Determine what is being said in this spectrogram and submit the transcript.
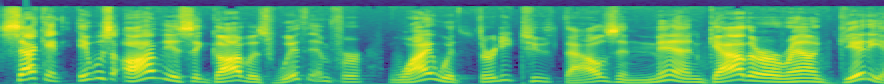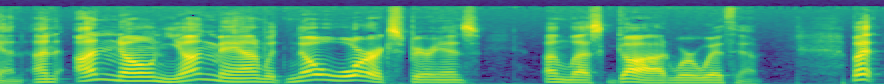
Second, it was obvious that God was with him, for why would 32,000 men gather around Gideon, an unknown young man with no war experience, unless God were with him? But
